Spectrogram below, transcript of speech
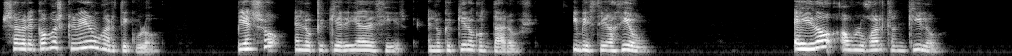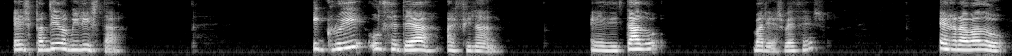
sobre cómo escribir un artículo. Pienso en lo que quería decir, en lo que quiero contaros. Investigación. He ido a un lugar tranquilo. He expandido mi lista. Incluí un CTA al final. He editado varias veces. He grabado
